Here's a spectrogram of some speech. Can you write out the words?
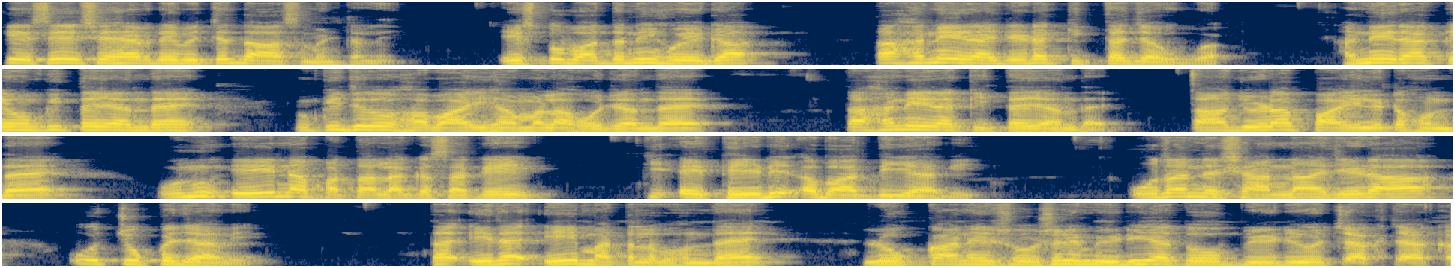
ਕਿਸੇ ਸ਼ਹਿਰ ਦੇ ਵਿੱਚ 10 ਮਿੰਟ ਲਈ। ਇਸ ਤੋਂ ਵੱਧ ਨਹੀਂ ਹੋਏਗਾ, ਤਾਂ ਹਨੇਰਾ ਜਿਹੜਾ ਕੀਤਾ ਜਾਊਗਾ। ਹਨੇਰਾ ਕਿਉਂ ਕੀਤਾ ਜਾਂਦਾ ਹੈ? ਕਿਉਂਕਿ ਜਦੋਂ ਹਵਾਈ ਹਮਲਾ ਹੋ ਜਾਂਦਾ ਹੈ, ਤਾਂ ਹਨੇਰਾ ਕੀਤਾ ਜਾਂਦਾ ਹੈ। ਤਾਂ ਜਿਹੜਾ ਪਾਇਲਟ ਹੁੰਦਾ ਹੈ, ਉਹਨੂੰ ਇਹ ਨਾ ਪਤਾ ਲੱਗ ਸਕੇ ਕਿ ਇੱਥੇ ਜਿਹੜੀ ਆਬਾਦੀ ਆ ਗਈ, ਉਹਦਾ ਨਿਸ਼ਾਨਾ ਜਿਹੜਾ, ਉਹ ਚੁੱਕ ਜਾਵੇ। ਤਾਂ ਇਹਦਾ ਇਹ ਮਤਲਬ ਹੁੰਦਾ ਹੈ, ਲੋਕਾਂ ਨੇ ਸੋਸ਼ਲ ਮੀਡੀਆ ਤੋਂ ਵੀਡੀਓ ਚੱਕ ਚੱਕ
